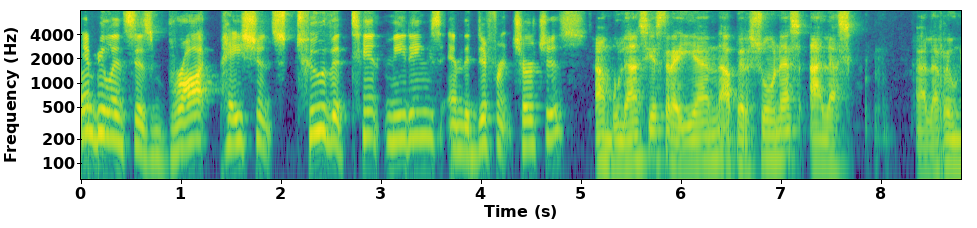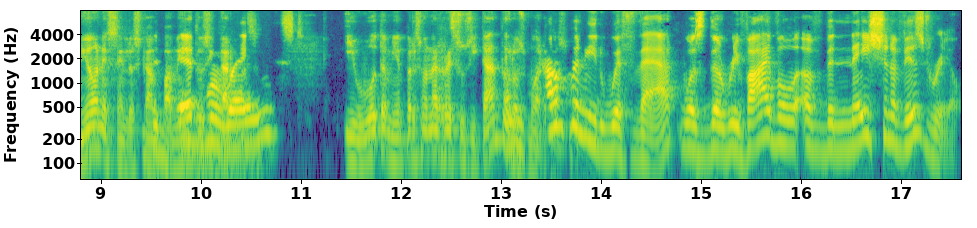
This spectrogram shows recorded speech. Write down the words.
Ambulances brought patients to the tent meetings and the different churches. Ambulancias traían a personas a las, a las reuniones en los campamentos y were carpas. raised. Y hubo también personas resucitando a los muertos. accompanied with that was the revival of the nation of Israel.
